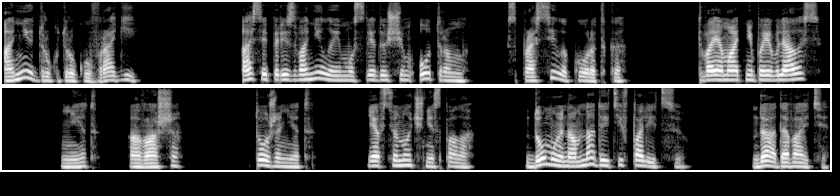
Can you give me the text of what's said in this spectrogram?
Они друг другу враги. Ася перезвонила ему следующим утром, спросила коротко. «Твоя мать не появлялась?» «Нет. А ваша?» «Тоже нет. Я всю ночь не спала. Думаю, нам надо идти в полицию». «Да, давайте.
